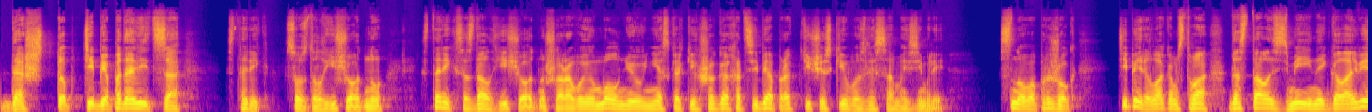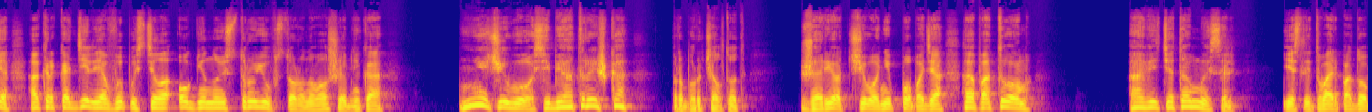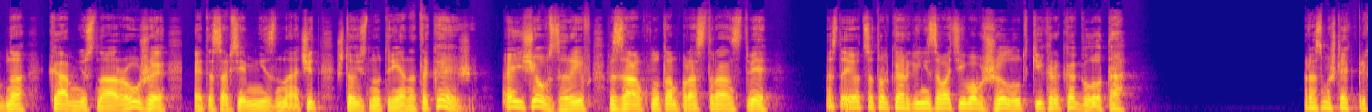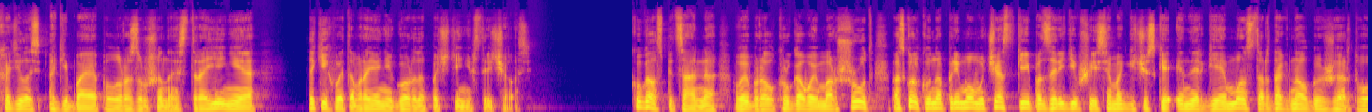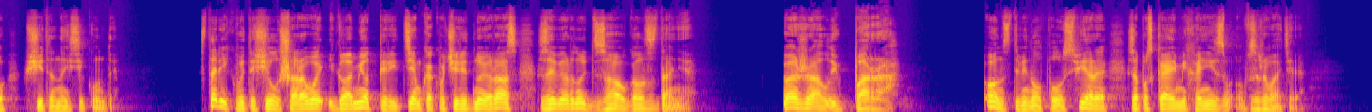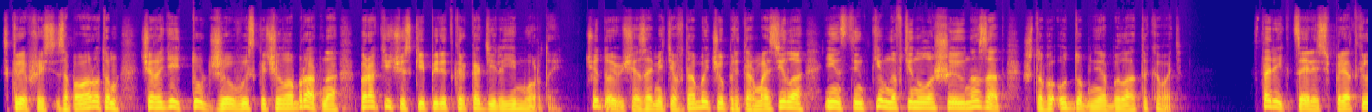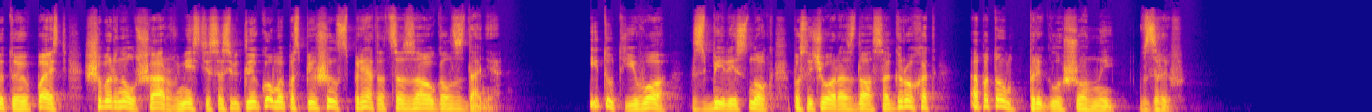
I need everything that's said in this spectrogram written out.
«Да чтоб тебе подавиться!» Старик создал еще одну Старик создал еще одну шаровую молнию в нескольких шагах от себя, практически возле самой земли. Снова прыжок. Теперь лакомство досталось змеиной голове, а крокодилья выпустила огненную струю в сторону волшебника. «Ничего себе отрыжка!» – пробурчал тот. «Жрет чего ни попадя, а потом...» «А ведь это мысль. Если тварь подобна камню снаружи, это совсем не значит, что изнутри она такая же. А еще взрыв в замкнутом пространстве. Остается только организовать его в желудке крокоглота. Размышлять приходилось, огибая полуразрушенное строение. Таких в этом районе города почти не встречалось. Кугал специально выбрал круговой маршрут, поскольку на прямом участке подзарядившаяся магической энергией монстр догнал бы жертву в считанные секунды. Старик вытащил шаровой игломет перед тем, как в очередной раз завернуть за угол здания. Пожалуй, пора. Он сдвинул полусферы, запуская механизм взрывателя. Скрывшись за поворотом, чародей тут же выскочил обратно, практически перед крокодилией мордой. Чудовище, заметив добычу, притормозило и инстинктивно втянуло шею назад, чтобы удобнее было атаковать. Старик, целясь в приоткрытую пасть, швырнул шар вместе со светляком и поспешил спрятаться за угол здания. И тут его сбили с ног, после чего раздался грохот, а потом приглушенный взрыв.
